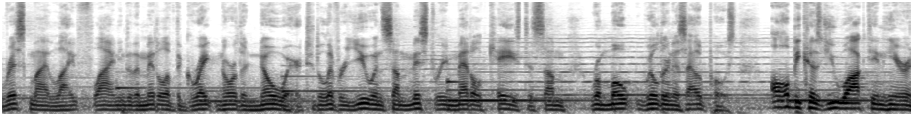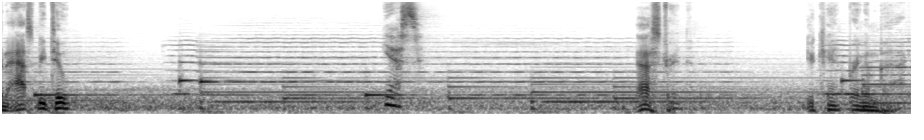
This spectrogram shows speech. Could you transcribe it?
risk my life flying into the middle of the great northern nowhere to deliver you and some mystery metal case to some remote wilderness outpost. All because you walked in here and asked me to? Yes, Astrid, you can't bring him back.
